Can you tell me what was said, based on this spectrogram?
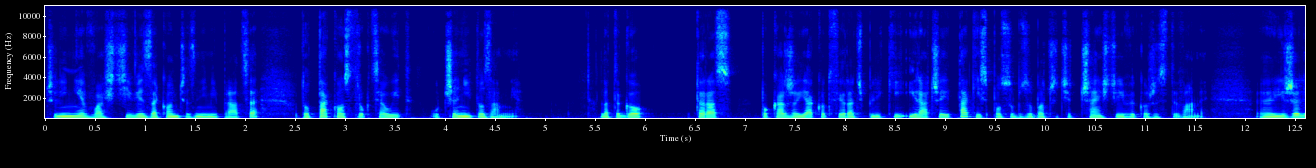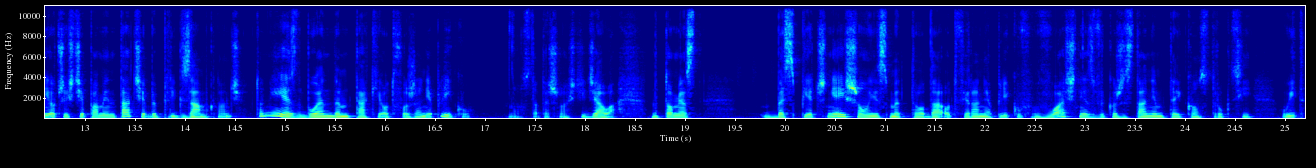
czyli niewłaściwie zakończę z nimi pracę, to ta konstrukcja WIT uczyni to za mnie. Dlatego teraz pokażę, jak otwierać pliki i raczej taki sposób zobaczycie częściej wykorzystywany. E, jeżeli oczywiście pamiętacie, by plik zamknąć, to nie jest błędem takie otworzenie pliku. No, w ostateczności działa. Natomiast bezpieczniejszą jest metoda otwierania plików właśnie z wykorzystaniem tej konstrukcji WIT.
